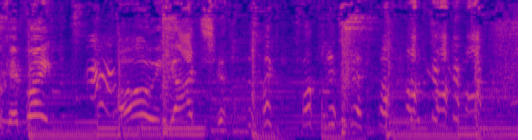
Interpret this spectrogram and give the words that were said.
Okay, break. Oh, he got you.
